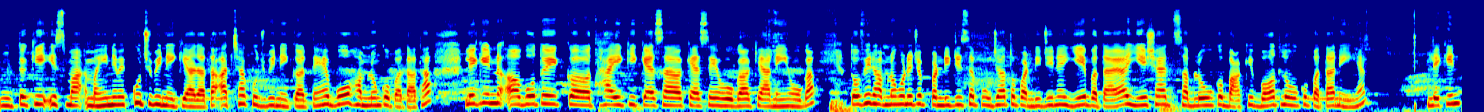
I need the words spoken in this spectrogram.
तो कि इस महीने में कुछ भी नहीं किया जाता अच्छा कुछ भी नहीं करते हैं, वो हम लोग को पता था। लेकिन वो तो एक था ही कि कैसा, कैसे होगा, क्या नहीं होगा। तो फिर हम लोगों ने जब पंडित जी से पूछा तो पंडित जी ने ये बताया, ये शायद सब लोगों को, बाकी बहुत लोगों को पता नहीं है। लेकिन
